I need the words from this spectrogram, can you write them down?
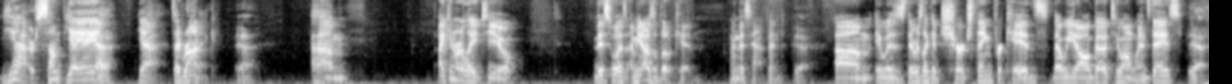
Yeah, or some. Yeah, yeah, yeah. Yeah. Yeah, it's ironic. Yeah. Um, I can relate to you. This was. I mean, I was a little kid when this happened. Yeah. Um, it was there was like a church thing for kids that we'd all go to on Wednesdays. Yeah.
